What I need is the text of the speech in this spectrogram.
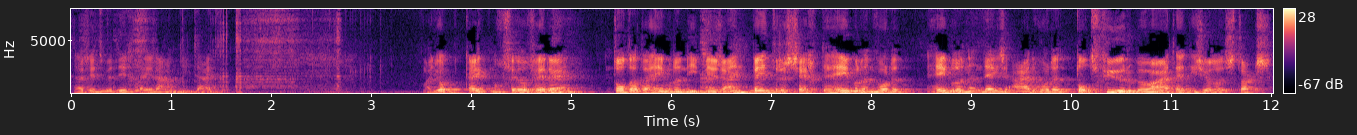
Daar zitten we dicht tegenaan, die tijd. Maar Job kijkt nog veel verder. Totdat de hemelen niet meer zijn. Petrus zegt: de hemelen, worden, hemelen en deze aarde worden tot vuur bewaard. Hè. Die zullen straks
